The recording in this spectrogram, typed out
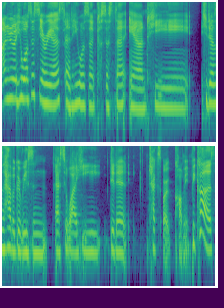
I knew he wasn't serious and he wasn't consistent and he he doesn't have a good reason as to why he didn't text or call me because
